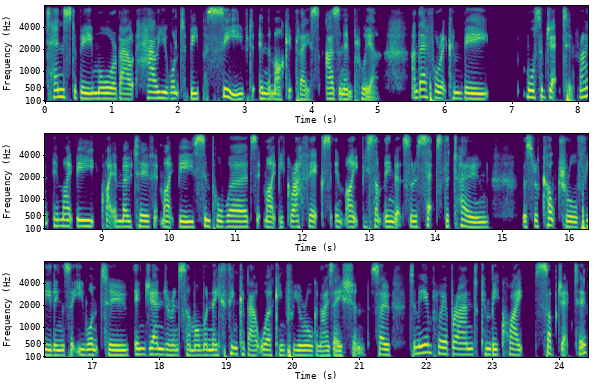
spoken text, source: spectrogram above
tends to be more about how you want to be perceived in the marketplace as an employer. And therefore, it can be more subjective, right? It might be quite emotive, it might be simple words, it might be graphics, it might be something that sort of sets the tone, the sort of cultural feelings that you want to engender in someone when they think about working for your organization. So to me, employer brand can be quite subjective.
